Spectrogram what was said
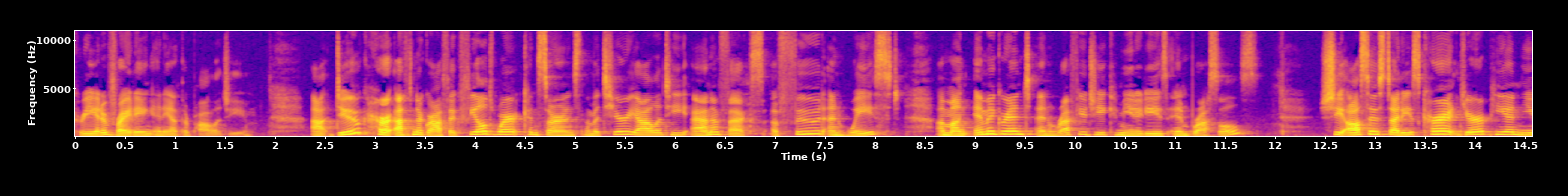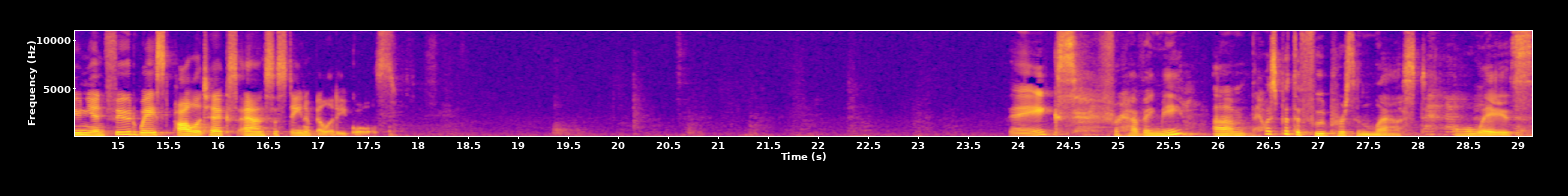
creative writing, and anthropology. At Duke, her ethnographic fieldwork concerns the materiality and effects of food and waste among immigrant and refugee communities in Brussels, she also studies current European Union food waste politics and sustainability goals. Thanks for having me. Um, I always put the food person last, always.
